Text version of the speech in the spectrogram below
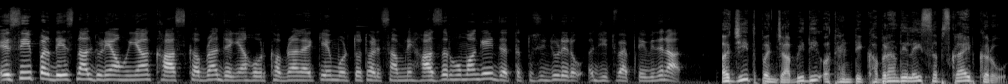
ਇਸੇ ਪ੍ਰਦੇਸ਼ ਨਾਲ ਜੁੜੀਆਂ ਹੋਈਆਂ ਖਾਸ ਖਬਰਾਂ ਜਈਆਂ ਹੋਰ ਖਬਰਾਂ ਲੈ ਕੇ ਮੁੜ ਤੋਂ ਤੁਹਾਡੇ ਸਾਹਮਣੇ ਹਾਜ਼ਰ ਹੋਵਾਂਗੇ। ਜਦ ਤੱਕ ਤੁਸੀਂ ਜੁੜੇ ਰਹੋ ਅਜੀਤ ਵੈਬ ਟੀਵੀ ਦੇ ਨਾਲ। ਅਜੀਤ ਪੰਜਾਬੀ ਦੀ ਆਥੈਂਟਿਕ ਖਬਰਾਂ ਦੇ ਲਈ ਸਬਸਕ੍ਰਾਈਬ ਕਰੋ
